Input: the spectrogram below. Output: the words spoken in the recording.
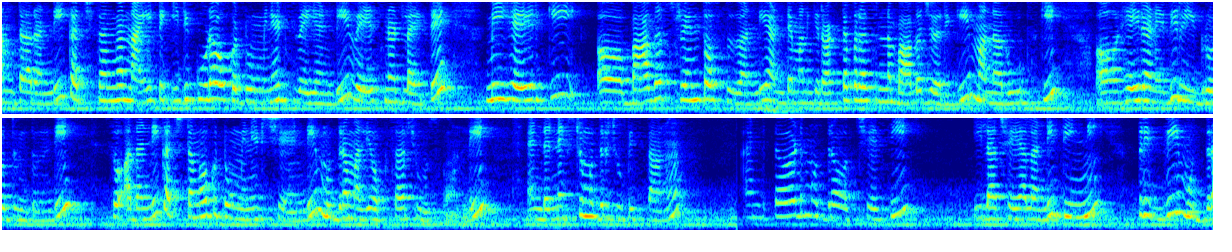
అంటారండి. ఖచ్చితంగా నైట్ ఇది కూడా ఒక టూ మినిట్స్ వేయండి. వేసినట్లయితే మీ హెయిర్కి బాగా స్ట్రెంగ్త్ వస్తుందండి. అంటే మనకి రక్త ప్రసరణ బాగా జరిగి మన రూట్స్కి హెయిర్ అనేది రీగ్రోత్ ఉంటుంది. సో అదండి ఖచ్చితంగా ఒక టూ మినిట్స్ చేయండి. ముద్ర మళ్ళీ ఒకసారి చూసుకోండి. అండ్ నెక్స్ట్ ముద్ర చూపిస్తాను. అండ్ థర్డ్ ముద్ర వచ్చేసి ఇలా చేయాలండి. దీన్ని పృథ్వీ ముద్ర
